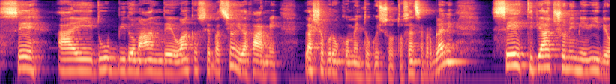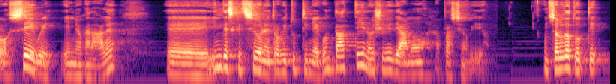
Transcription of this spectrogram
Se hai dubbi, domande o anche osservazioni da farmi, lascia pure un commento qui sotto senza problemi. Se ti piacciono i miei video, segui il mio canale. Eh, in descrizione trovi tutti i miei contatti. Noi ci vediamo al prossimo video. Un saluto a tutti!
